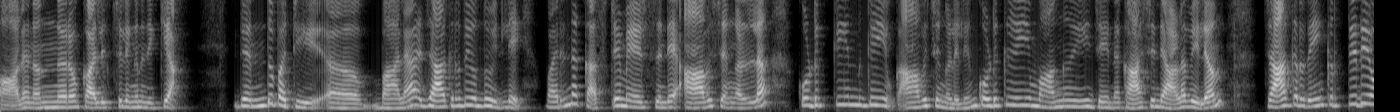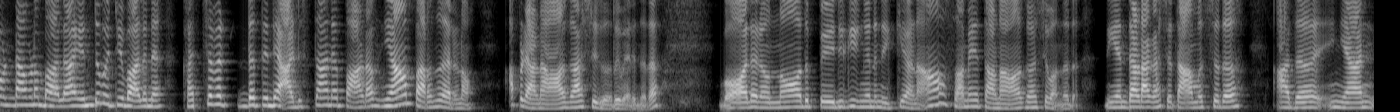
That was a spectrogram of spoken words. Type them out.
ബാലൻ അന്നേരം കലിച്ചിലിങ്ങനെ നിൽക്കുക. ഇതെന്തു പറ്റി? ബാല ജാഗ്രതയൊന്നും ഇല്ലേ? വരുന്ന കസ്റ്റമേഴ്സിന്റെ ആവശ്യങ്ങളിൽ കൊടുക്കുകയും ആവശ്യങ്ങളിലും കൊടുക്കുകയും വാങ്ങുകയും ചെയ്യുന്ന കാശിന്റെ അളവിലും ജാഗ്രതയും കൃത്യതയും ഉണ്ടാവണം ബാല. എന്തു പറ്റി ബാലന്? കച്ചവടത്തിന്റെ അടിസ്ഥാന പാഠം ഞാൻ പറഞ്ഞു തരണോ? അപ്പോഴാണ് ആകാശ് കയറി വരുന്നത്. ബാലൻ ഒന്നാമത് പെരുകി ഇങ്ങനെ നിൽക്കുകയാണ്. ആ സമയത്താണ് ആകാശ് വന്നത്. നീ എന്താണ് ആകാശ താമസിച്ചത്? അത് ഞാൻ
